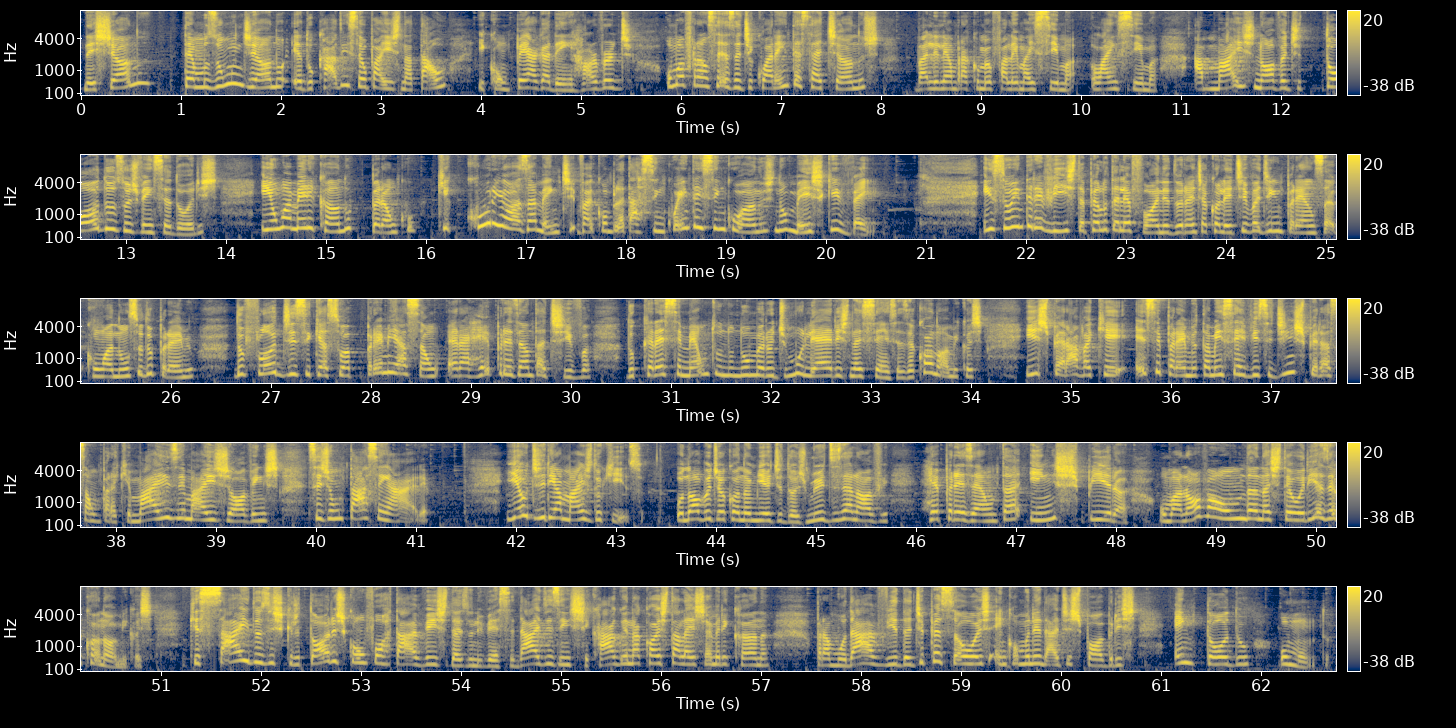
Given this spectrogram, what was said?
Neste ano, temos um indiano educado em seu país natal e com PhD em Harvard, uma francesa de 47 anos, vale lembrar como eu falei mais cima, lá em cima, a mais nova de todos os vencedores, e um americano branco que curiosamente vai completar 55 anos no mês que vem. Em sua entrevista pelo telefone durante a coletiva de imprensa com o anúncio do prêmio, Duflo disse que a sua premiação era representativa do crescimento no número de mulheres nas ciências econômicas e esperava que esse prêmio também servisse de inspiração para que mais e mais jovens se juntassem à área. E eu diria mais do que isso. O Nobel de Economia de 2019 representa e inspira uma nova onda nas teorias econômicas, que sai dos escritórios confortáveis das universidades em Chicago e na costa leste americana para mudar a vida de pessoas em comunidades pobres em todo o mundo.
